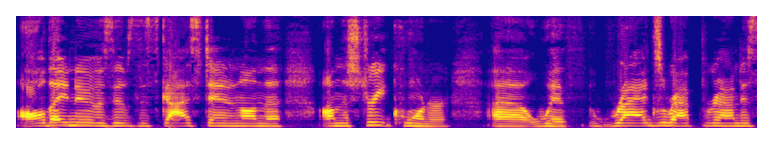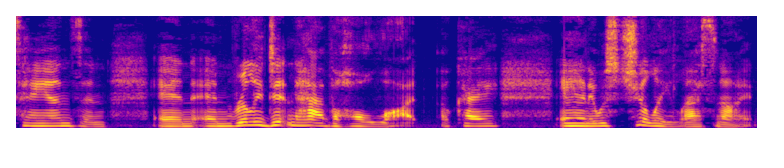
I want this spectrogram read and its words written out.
All they knew is it was this guy standing on the on the street corner uh, with rags wrapped around his hands and and and really didn't have a whole lot. Okay, and it was chilly last night.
